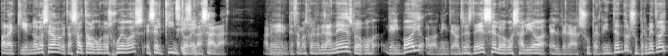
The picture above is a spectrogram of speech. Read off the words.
para quien no lo sepa, porque te has saltado algunos juegos, es el quinto de la saga. Empezamos con el de la NES, luego Game Boy o Nintendo 3DS, luego salió el de la Super Nintendo, el Super Metroid,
